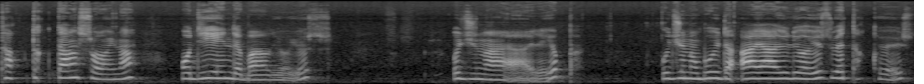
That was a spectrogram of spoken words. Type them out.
Taktıktan sonra o diğerini de bağlıyoruz. Ucunu ayarlayıp ucunu burada ayarlıyoruz ve takıyoruz.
